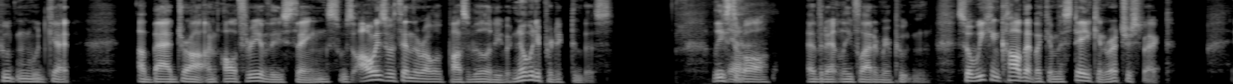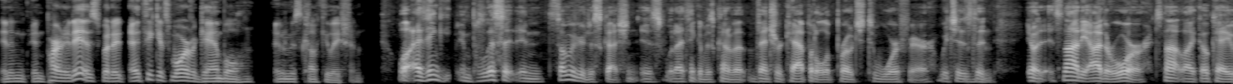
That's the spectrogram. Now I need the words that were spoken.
Putin would get a bad draw on all three of these things was always within the realm of possibility, but nobody predicted this. Least of all, evidently, Vladimir Putin. So we can call that like a mistake in retrospect. And in, in part it is, but it, I think it's more of a gamble and a miscalculation. Well, I think implicit in some of your discussion is what I think of as kind of a venture capital approach to warfare, which is that mm-hmm. you know it's not either or. It's not like okay,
